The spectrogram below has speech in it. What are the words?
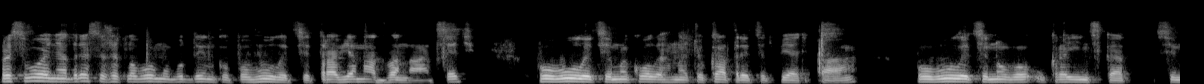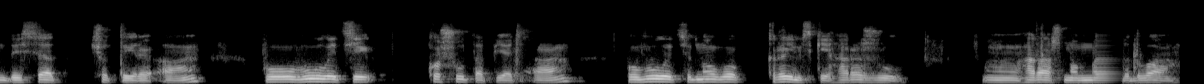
присвоєння адреси житловому будинку по вулиці Трав'яна, 12, по вулиці Миколи Гнатюка, 35А, по вулиці Новоукраїнська, 74А, по вулиці Кошута 5А, по вулиці Новокримській гаражу, е, гараж номер 2,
